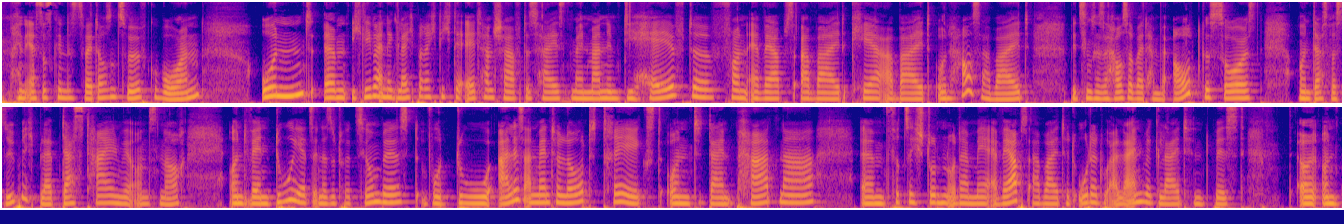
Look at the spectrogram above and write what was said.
mein erstes Kind ist 2012 geboren und ähm, ich lebe eine gleichberechtigte Elternschaft. Das heißt, mein Mann nimmt die Hälfte von Erwerbsarbeit, Care-Arbeit und Hausarbeit, beziehungsweise Hausarbeit haben wir outgesourced und das, was übrig bleibt, das teilen wir uns noch. Und wenn du jetzt in der Situation bist, wo du alles an Mental Load trägst und dein Partner ähm, 40 Stunden oder mehr Erwerbsarbeitet oder du allein begleitend bist, und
